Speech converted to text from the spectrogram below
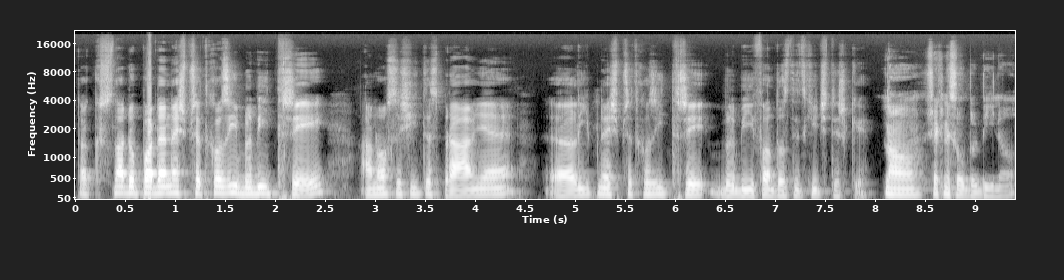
Tak snad dopadne než předchozí blbý tři. Ano, slyšíte správně. Eh, líp než předchozí tři blbý fantastický čtyřky. No, všechny jsou blbý, no.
